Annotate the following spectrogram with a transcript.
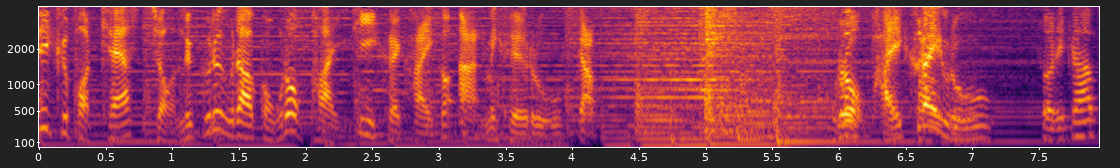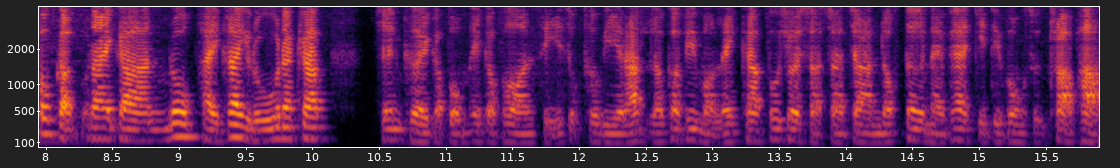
นี่คือพอดแคสต์เจาะลึกเรื่องราวของโรคภัย ที่ใครๆก็อ่านไม่เคยรู้กับ โรคภัยใครรู้ สวัสดีครับ พบกับรายการโรคภัยใครรู้นะครับ เช่นเคยกับผมเอกพรศรีสุขทวีรัตน์แล้วก็พี่หมอเล็กครับ ผู้ช่วยศาสตราจารย์ดรนายแพทย์กิติพงศ์สุนทราภา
